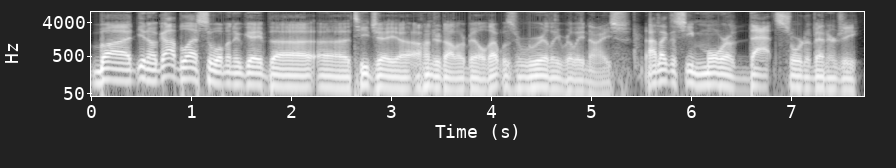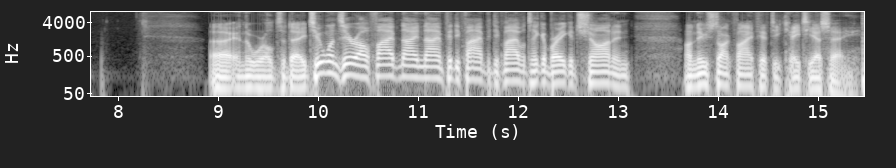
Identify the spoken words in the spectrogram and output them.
But you know, God bless the woman who gave the uh, TJ a hundred dollar bill. That was really, really nice. I'd like to see more of that sort of energy uh, in the world today. 210-599-5555. We'll take a break at Sean and on Newstalk 550 KTSA.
